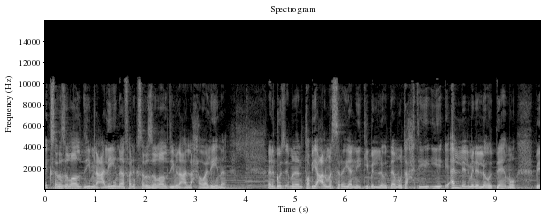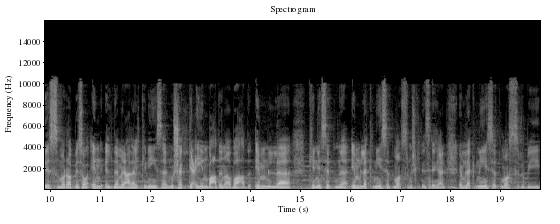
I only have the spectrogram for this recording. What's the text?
اكسر الظلال دي من علينا فنكسر الظلال دي من على اللي حوالينا. لأن جزء من الطبيعة المصرية إن يجيب اللي قدامه تحت يقلل من اللي قدامه باسم الرب يسوع. انقل ده من على الكنيسة. نشجعين بعضنا بعض. املى كنيستنا. املى كنيسة مصر. مش كنيسة يعني. املى كنيسة مصر ب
